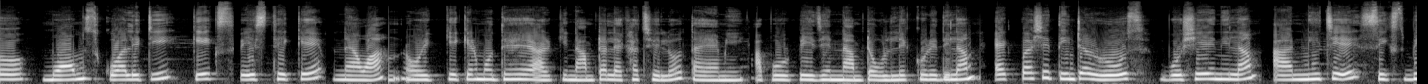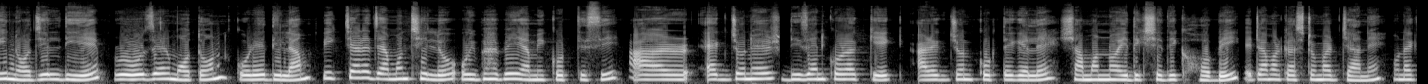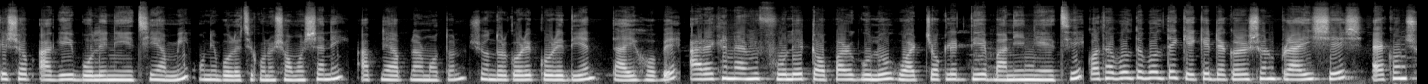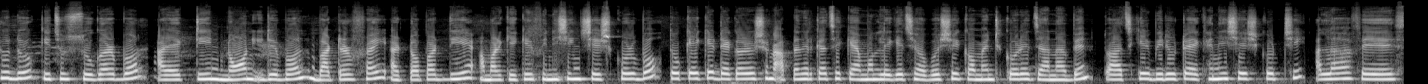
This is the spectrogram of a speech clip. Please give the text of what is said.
মমস কোয়ালিটি কেক স্পেস থেকে নেওয়া। ওই কেকের মধ্যে আর কি নামটা লেখা ছিল, তাই আমি আপুর পেজের নামটা উল্লেখ করে দিলাম। এক পাশে তিনটা রোজ বসিয়ে নিলাম, আর নিচে সিক্স বি নজেল দিয়ে রোজের মতন করে দিলাম। পিকচারে যেমন ছিল, ওইভাবেই আমি করতেছি। আর একজনের ডিজাইন করা কেক আরেকজন করতে গেলে সামান্য এদিক সেদিক হবেই, এটা আমার কাস্টমার জানে। ওনাকে সব আগেই বলে নিয়েছি আমি, উনি বলেছে কোনো সমস্যা নেই। আপনি আপনার মতন সুন্দর করে করে দিয়েন, তাই হবে। আর এখানে আমি ফুলের টপারগুলো হোয়াইট চকলেট দিয়ে বানিয়ে নিয়েছি। কথা বলতে বলতে কেকের ডেকোরেশন প্রায় শেষ। এখন শুধু কিছু সুগার বল আর একটি নন ইডেবল বাটারফ্লাই আর টপার দিয়ে আমার কেকের ফিনিশিং শেষ করব। তো কেকের ডেকোরেশন আপনাদের কাছে কেমন লেগেছে অবশ্যই কমেন্ট করে জানাবেন। তো আজকের ভিডিওটা এখানেই শেষ করছি। আল্লাহ হাফেজ।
